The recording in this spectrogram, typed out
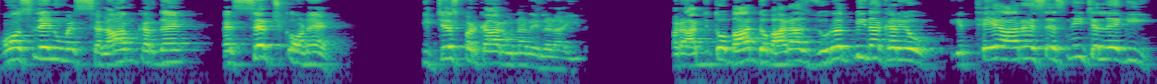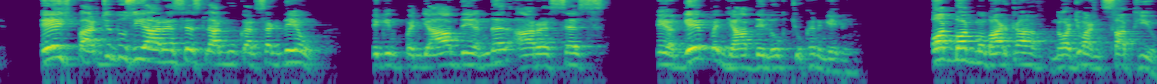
ਹੌਸਲੇ ਨੂੰ ਮੈਂ ਸਲਾਮ ਕਰਦਾ ਮੈਂ ਸਿਰ ਝੁਕਾਉਣਾ ਹੈ। ਕਿ ਜਿਸ ਪ੍ਰਕਾਰ ਉਹਨਾਂ ਨੇ ਲੜਾਈ ਪਰ ਅੱਜ ਤੋਂ ਬਾਅਦ ਦੁਬਾਰਾ ਜ਼ਰੂਰਤ ਵੀ ਨਾ ਕਰਿਓ, ਇੱਥੇ ਆਰਐਸਐਸ ਨਹੀਂ ਚੱਲੇਗੀ। ਦੇਸ਼ ਭਰ 'ਚ ਤੁਸੀਂ ਆਰਐਸਐਸ ਲਾਗੂ ਕਰ ਸਕਦੇ ਹੋ। ਲੇਕਿਨ ਪੰਜਾਬ ਦੇ ਅੰਦਰ ਆਰਐਸਐਸ ਦੇ ਅੱਗੇ ਪੰਜਾਬ ਦੇ ਲੋਕ ਝੁਕਣਗੇ ਨਹੀਂ। ਬਹੁਤ ਬਹੁਤ ਮੁਬਾਰਕਾਂ, ਨੌਜਵਾਨ ਸਾਥੀਓ।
